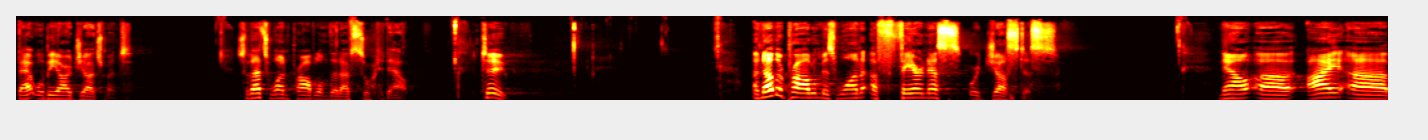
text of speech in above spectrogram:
That will be our judgment. So that's one problem that I've sorted out. Two, another problem is one of fairness or justice. Now, uh, I, uh,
